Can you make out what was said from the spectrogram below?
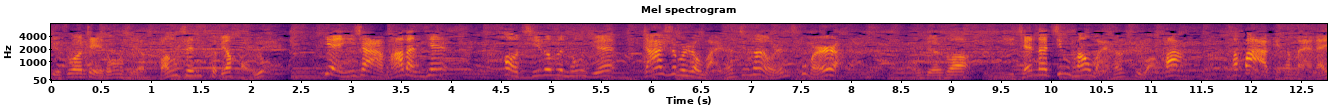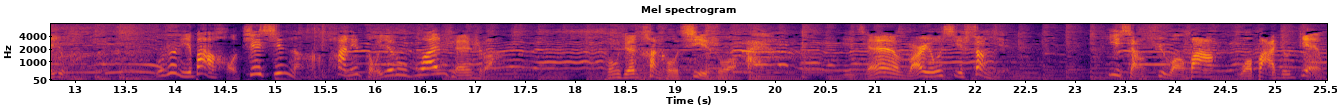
据说这东西防身特别好用，电一下麻半天。好奇的问同学：“家是不是晚上经常有人出门啊？”同学说：“以前他经常晚上去网吧，他爸给他买来用。”我说：“你爸好贴心呐，怕你走夜路不安全是吧？”同学叹口气说：“哎呀，以前玩游戏上瘾，一想去网吧，我爸就电我。”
